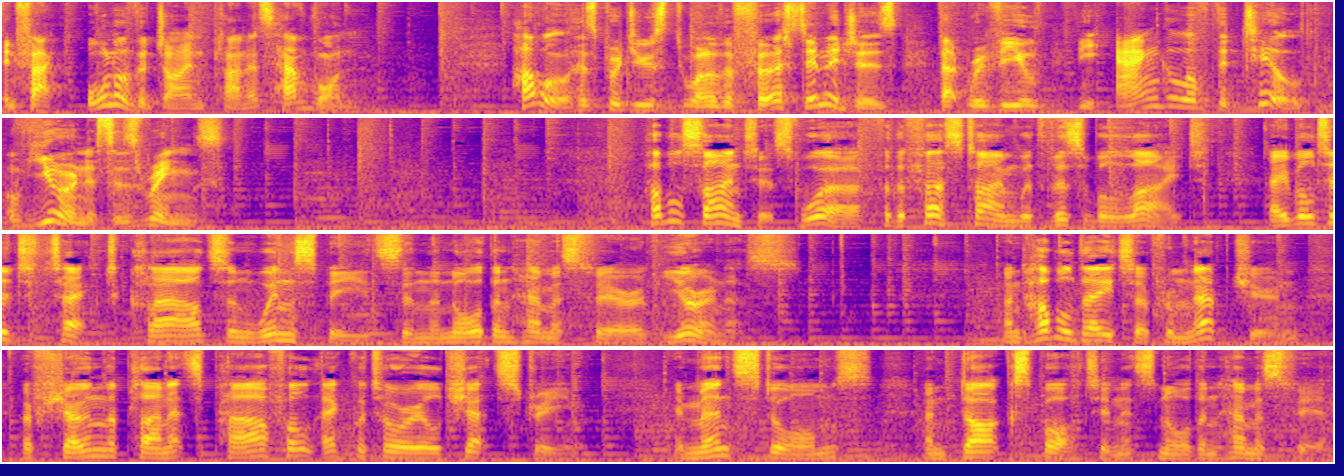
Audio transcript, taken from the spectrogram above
In fact, all of the giant planets have one. Hubble has produced one of the first images that revealed the angle of the tilt of Uranus's rings. Hubble scientists were, for the first time with visible light, able to detect clouds and wind speeds in the northern hemisphere of Uranus. And Hubble data from Neptune have shown the planet's powerful equatorial jet stream, immense storms, and dark spot in its northern hemisphere.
